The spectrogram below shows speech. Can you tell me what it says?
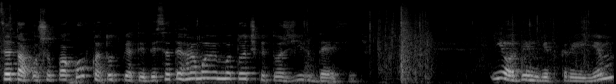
це також упаковка, тут 50-грамові моточки, тож їх 10. І один відкриємо.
